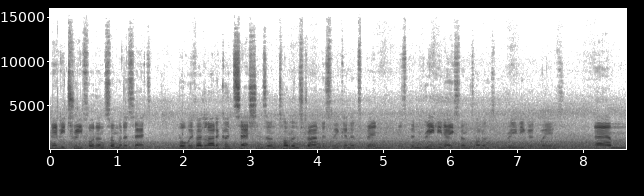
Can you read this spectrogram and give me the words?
maybe three foot on some of the sets. But we've had a lot of good sessions on Tullan Strand this week, and it's been it's been really nice on Tullan. Some really good waves. Um,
